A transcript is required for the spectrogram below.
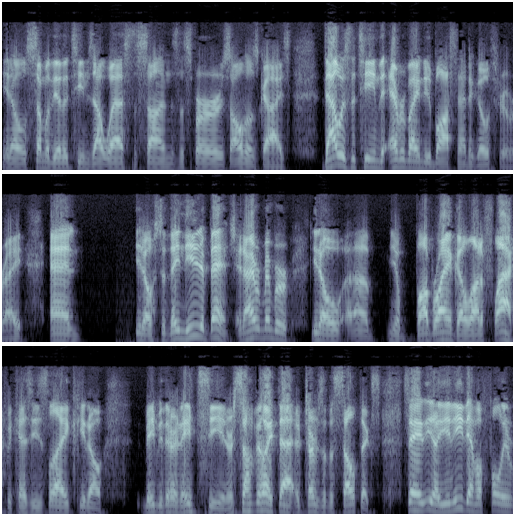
you know some of the other teams out west, the Suns, the Spurs, all those guys. That was the team that everybody knew Boston had to go through, right? And you know, so they needed a bench. And I remember, you know, uh, you know, Bob Ryan got a lot of flack because he's like, you know, maybe they're an eight seed or something like that in terms of the Celtics, saying, you know, you need to have a fully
